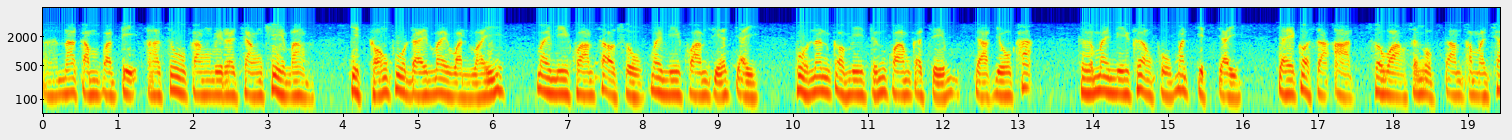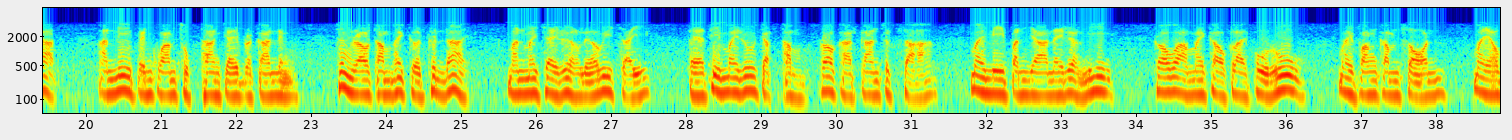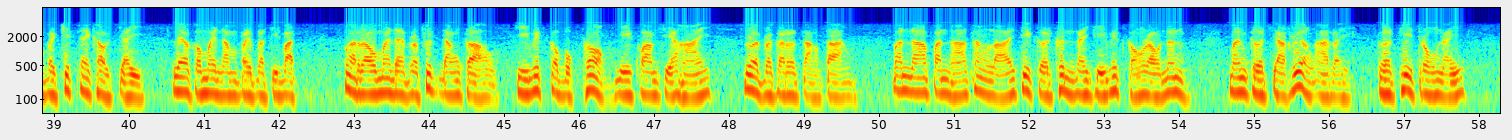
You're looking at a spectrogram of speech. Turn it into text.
อ่านากรรมปฏิอาสู้กังวิรชังขี้บัง จิตของผู้ใดไม่หวั่นไหว ไม่มีความเศร้าโศก ไม่มีความเสียใจ ผู้นั้นก็มีถึงความเกษมจากโยคะ คือไม่มีเครื่องผูกมัดจิตใจ ใจก็สะอาดสว่างสงบตามธรรมชาติ อันนี้เป็นความสุขทางใจประการหนึ่ง ซึ่งเราทำให้เกิดขึ้นได้ มันไม่ใช่เรื่องเหลือวิสัย แต่ที่ไม่รู้จักทำเพราะขาดการศึกษา ไม่มีปัญญาในเรื่องนี้ เพราะว่าไม่เข้าใกล้ผู้รู้ ไม่ฟังคำสอน ไม่เอาไปคิดให้เข้าใจ แล้วก็ไม่นำไปปฏิบัติ เมื่อเราไม่ได้ประพฤติดังกล่าว ชีวิตก็บกพร่องมีความเสียหายด้วยประการต่างๆ บรรดาปัญหาทั้งหลายที่เกิดขึ้นในชีวิตของเรานั้นมันเกิดจากเรื่องอะไร เกิดที่ตรงไหน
